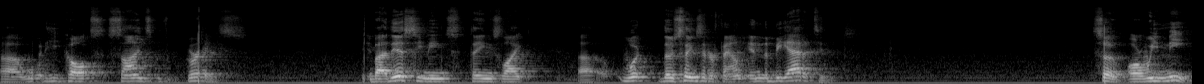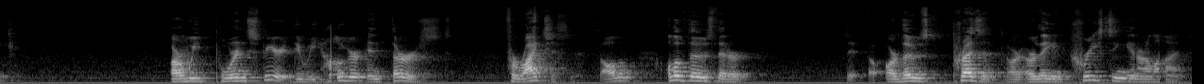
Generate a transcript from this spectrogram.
uh, what he calls signs of grace. And by this, he means things like uh, what those things that are found in the Beatitudes. So, are we meek? Are we poor in spirit? Do we hunger and thirst for righteousness? All of, all of those that are, are those present? Are, are they increasing in our lives?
